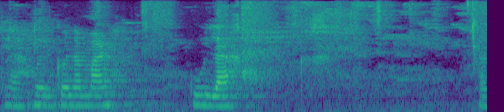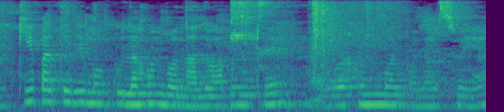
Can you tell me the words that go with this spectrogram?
এয়া হৈ গ'ল আমাৰ কোলা। আৰু কি পাতেদি মই কোলাখন বনালোঁ আপোনালোকে আৰু এখন মই বনাইছোঁ এয়া।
